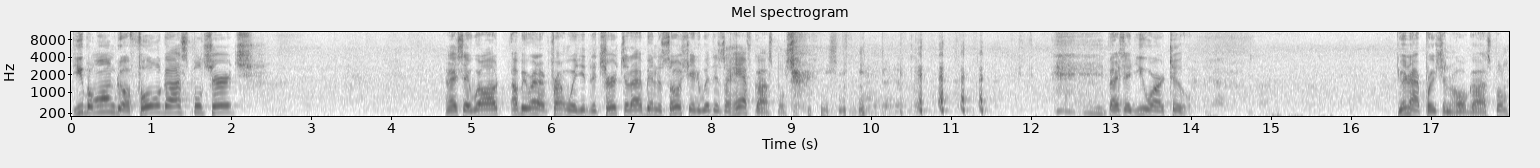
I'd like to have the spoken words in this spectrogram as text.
do you belong to a full gospel church? And I said, well, I'll, I'll, be right up front with you. The church that I've been associated with is a half-gospel church. but I said, you are too. You're not preaching the whole gospel.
